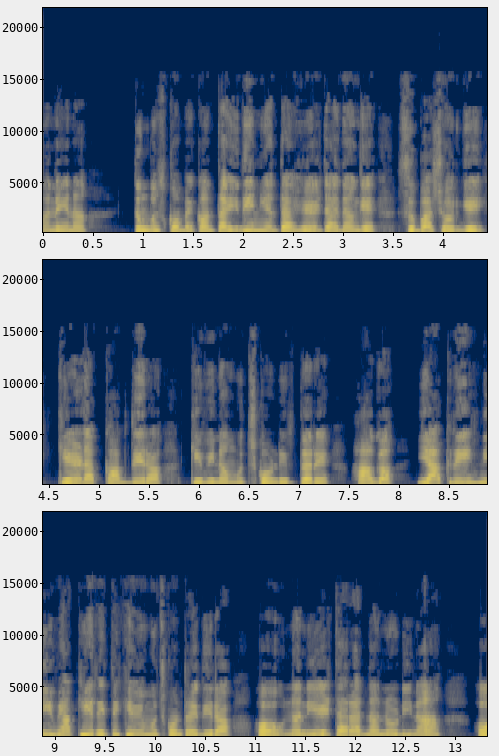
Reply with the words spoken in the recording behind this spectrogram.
ಮನೇನ ತುಂಬಿಸ್ಕೊಬೇಕಂತ ಇದೀನಿ ಅಂತ ಹೇಳ್ತಾ ಇದ್ದಂಗೆ ಸುಭಾಷ್ ಅವ್ರಿಗೆ ಕೇಳಕ್ಕಾಗ್ದಿರಾ? ಕಿವಿನ ಮುಚ್ಕೊಂಡಿರ್ತಾರೆ. ಆಗ ಯಾಕ್ರಿ? ನೀವ್ ಯಾಕೆ ಈ ರೀತಿ ಕಿವಿ ಮುಚ್ಕೊಂತ ಇದ್ದೀರಾ? ಹೋ, ನಾನು ಹೇಳ್ತಾ ಇರೋದ್ನ ನೋಡಿನಾ? ಹೋ,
